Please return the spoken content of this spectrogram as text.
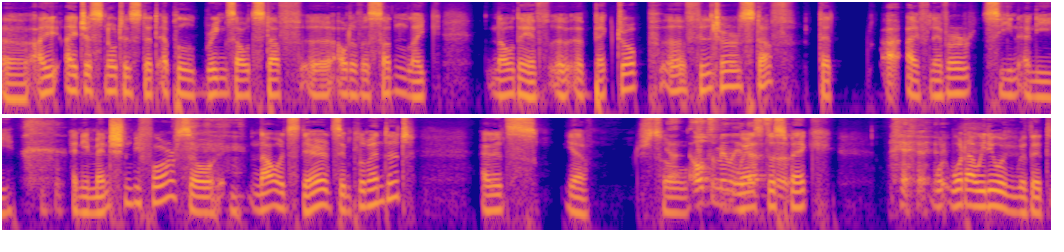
uh, I, I just noticed that Apple brings out stuff, uh, out of a sudden, like now they have a, a backdrop, uh, filter stuff I, have never seen any any mention before. So now it's there, it's implemented, and it's yeah. So yeah, ultimately, where's the, the spec? what, what, are we doing with it?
